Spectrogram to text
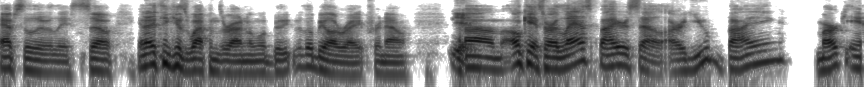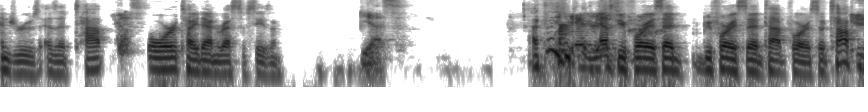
Absolutely. So, and I think his weapons around him will be they'll be all right for now. Yeah. Um, okay, so our last buy or sell. Are you buying Mark Andrews as a top yes. four tight end rest of season? Yes. I feel like you yes before I said before I said top four. So top You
